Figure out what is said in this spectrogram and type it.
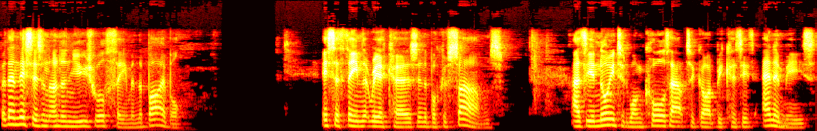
But then this isn't an unusual theme in the Bible. It's a theme that reoccurs in the book of Psalms, as the anointed one calls out to God because his enemies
